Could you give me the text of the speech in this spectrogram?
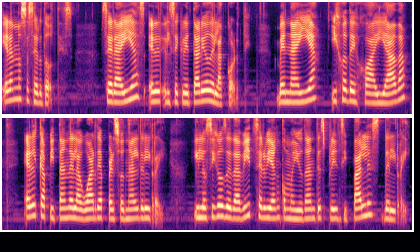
eran los sacerdotes. Seraías era el secretario de la corte. Benaía, hijo de Joaiada, era el capitán de la guardia personal del rey, y los hijos de David servían como ayudantes principales del rey.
